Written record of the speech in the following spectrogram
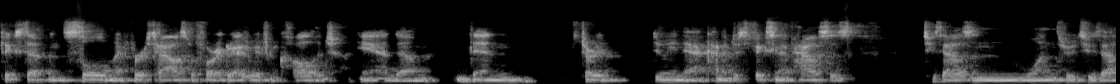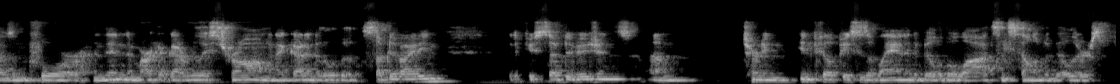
fixed up and sold my first house before I graduated from college, and um, then started doing that, kind of just fixing up houses. 2001 through 2004, and then the market got really strong, and I got into a little bit of subdividing, did a few subdivisions, um, turning infill pieces of land into buildable lots and selling to builders.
